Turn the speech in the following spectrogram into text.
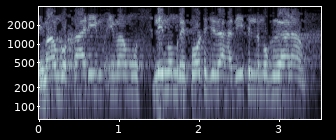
ഇമാം ബുഖാരിയും ഇമാം മുസ്ലിമും റിപ്പോർട്ട് ചെയ്ത ഹദീസിൽ നമുക്ക് കാണാം.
